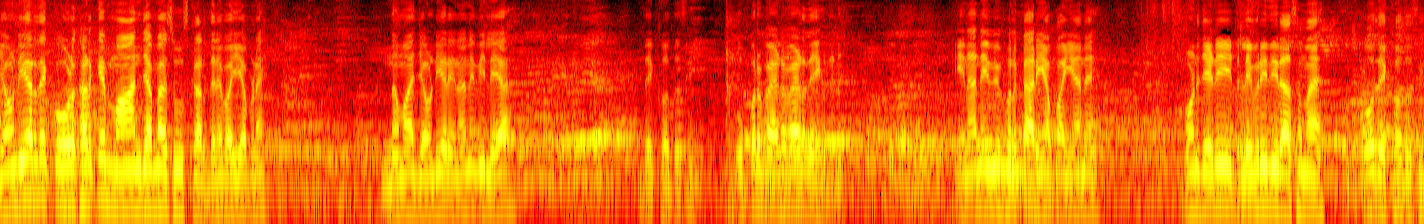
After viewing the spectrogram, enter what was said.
ਜੌਂਡੀਅਰ ਦੇ ਕੋਲ ਖੜ ਕੇ ਮਾਣ ਜਾਂ ਮਹਿਸੂਸ ਕਰਦੇ ਨੇ ਬਾਈ ਆਪਣੇ। ਨਵਾਂ ਜੌਂਡੀਅਰ ਇਹਨਾਂ ਨੇ ਵੀ ਲਿਆ। ਦੇਖੋ ਤੁਸੀਂ। ਉੱਪਰ ਬੈਠ ਬੈਠ ਦੇਖਦੇ ਨੇ। ਇਹਨਾਂ ਨੇ ਵੀ ਫੁਲਕਾਰੀਆਂ ਪਾਈਆਂ ਨੇ। ਹੁਣ ਜਿਹੜੀ ਡਿਲੀਵਰੀ ਦੀ ਰਸਮ ਹੈ, ਉਹ ਦੇਖੋ ਤੁਸੀਂ।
